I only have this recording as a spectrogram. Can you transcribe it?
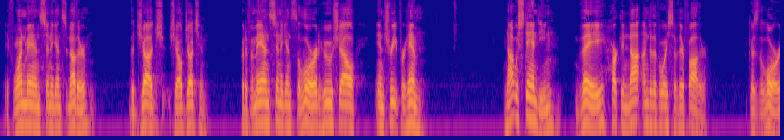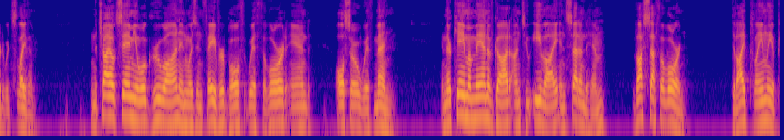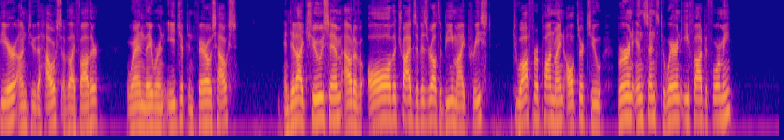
If one man sin against another, the judge shall judge him. But if a man sin against the Lord, who shall entreat for him. Notwithstanding, they hearkened not unto the voice of their father, because the Lord would slay them. And the child Samuel grew on and was in favor both with the Lord and also with men. And there came a man of God unto Eli and said unto him, Thus saith the Lord, Did I plainly appear unto the house of thy father when they were in Egypt in Pharaoh's house? And did I choose him out of all the tribes of Israel to be my priest, to offer upon mine altar, to burn incense, to wear an ephod before me?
